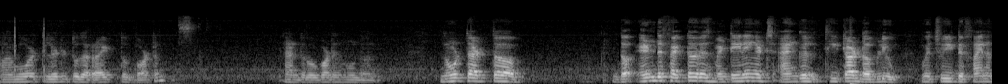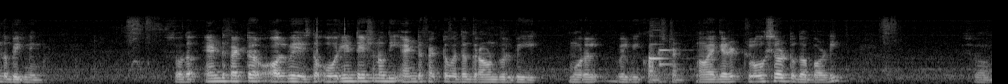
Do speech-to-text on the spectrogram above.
I move it a little to the right to the bottom and the robot is moved on. Note that the the end effector is maintaining its angle theta w which we define in the beginning. So the end effector always the orientation of the end effector with the ground will be more will be constant. Now I get it closer to the body. So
